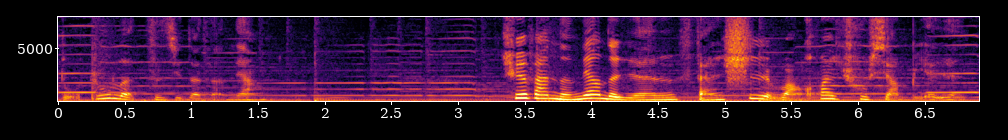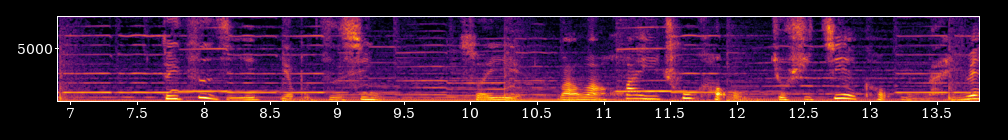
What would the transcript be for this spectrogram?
堵住了自己的能量。缺乏能量的人，凡事往坏处想，别人对自己也不自信，所以往往话一出口就是借口与埋怨。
